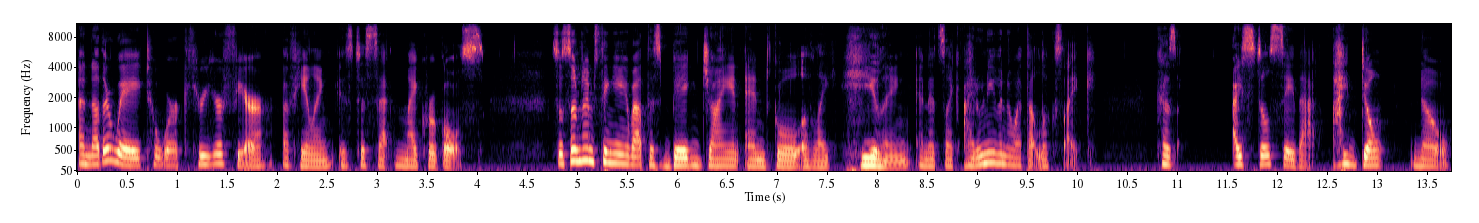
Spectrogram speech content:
Another way to work through your fear of healing is to set micro goals. So sometimes thinking about this big giant end goal of like healing, and it's like, I don't even know what that looks like. Because I still say that. I don't know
